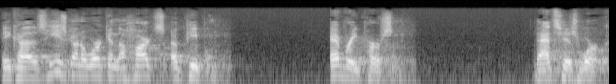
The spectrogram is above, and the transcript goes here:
because he's going to work in the hearts of people. Every person. That's his work.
